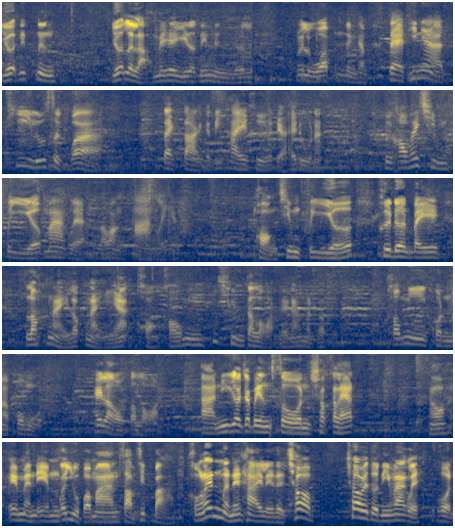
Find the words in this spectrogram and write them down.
เยอะนิดนึง เยอะเลยล่ะ ไม่ใช่เยอะนิดนึงเยอะเลยไม่รู้ว่าหนึ่งทำแต่ที่เนี่ยที่รู้สึกว่าแตกต่างจากที่ไทยคือ เดี๋ยวให้ดูนะ คือเขาให้ชิมฟรีเยอะมากเลยระหว่างทางอะไรเงี้ย ของชิมฟรีเยอะ คือเดินไปล็อกไหนล็อกไหนเงี้ยของเขามีให้ชิมตลอดเลยนะเหมือนแบบเขามีคนมาโปรโมทให้เราตลอด อ่านี่ก็จะเป็นโซนช็อกโกแลตเนาะ M&M ก็อยู่ประมาณ 30 บาท ของเล่นเหมือนในไทยเลยแต่ชอบชอบไปตัวนี้มากเลยทุกคน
